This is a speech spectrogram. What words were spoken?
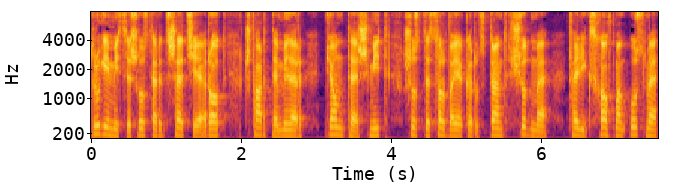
Drugie miejsce Schuster, trzecie Rot, czwarte Miller, piąte Schmidt, szóste Solveig Strand, siódme Felix Hoffman, ósme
